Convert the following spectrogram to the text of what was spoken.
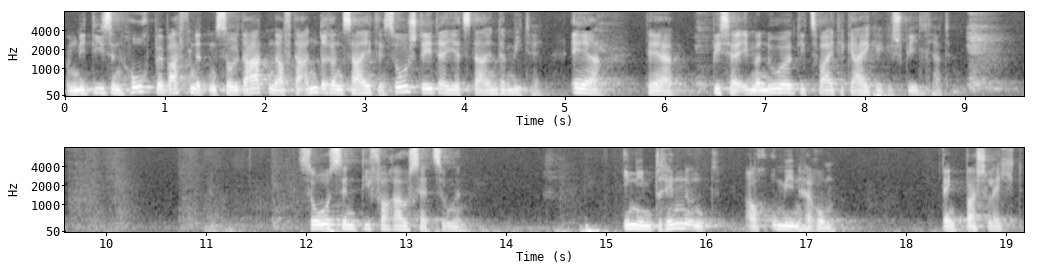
und mit diesen hochbewaffneten Soldaten auf der anderen Seite, so steht er jetzt da in der Mitte. Er, der bisher immer nur die zweite Geige gespielt hat. So sind die Voraussetzungen in ihm drin und auch um ihn herum. Denkbar schlecht.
